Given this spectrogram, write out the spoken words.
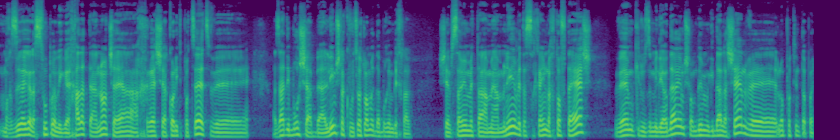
מחזיר רגע לסופר ליגה, אחת הטענות שהיה אחרי שהכל התפוצץ, ו... אז היה דיבור שהבעלים של הקבוצות לא מדברים בכלל. שהם שמים את המאמנים ואת השחקנים לחטוף את האש, והם כאילו זה מיליארדרים שעומדים במגדל השן ולא פותחים את הפה.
